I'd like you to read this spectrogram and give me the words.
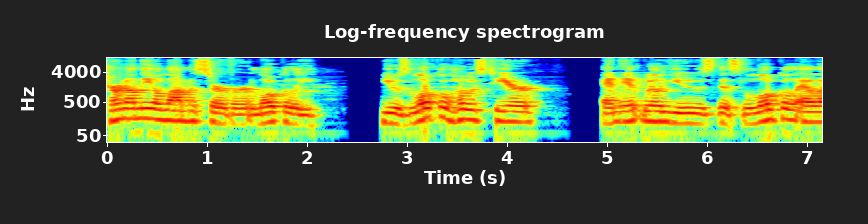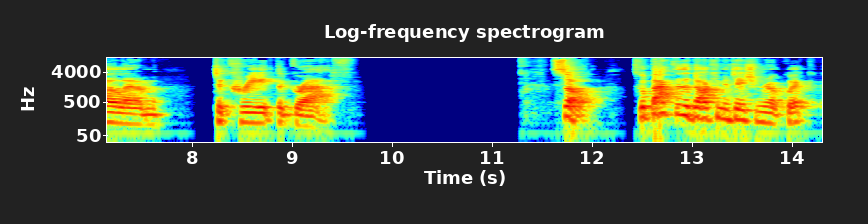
turn on the Ollama server locally, use localhost here, and it will use this local LLM to create the graph. So let's go back to the documentation real quick.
